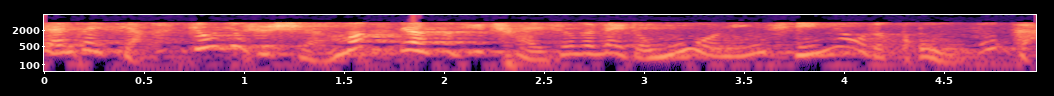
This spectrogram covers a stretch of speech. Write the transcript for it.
然在想，究竟是什么让自己产生了那种莫名其妙的恐怖感？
